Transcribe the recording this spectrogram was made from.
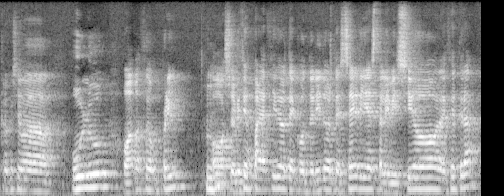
creo que se llama Hulu o Amazon Prime, o servicios parecidos de contenidos de series, televisión, etcétera.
